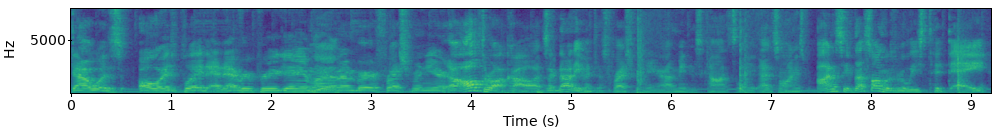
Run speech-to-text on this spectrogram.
that was always played at every pregame. I remember freshman year, uh, all throughout college. Like not even just freshman year. I mean, it's constantly that song is honestly. If that song was released today,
